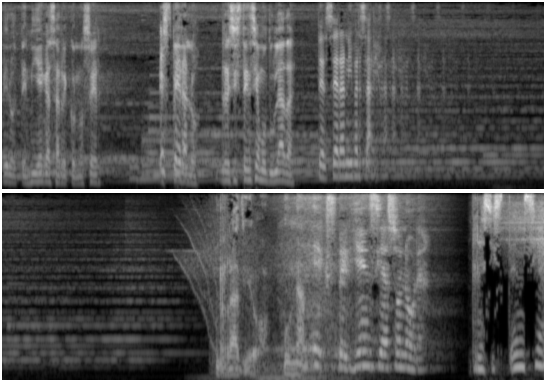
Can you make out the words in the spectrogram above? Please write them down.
Pero te niegas a reconocer. Espéralo. Espéralo. Resistencia modulada. Tercer aniversario. Radio UNAM. Experiencia sonora. Resistencia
